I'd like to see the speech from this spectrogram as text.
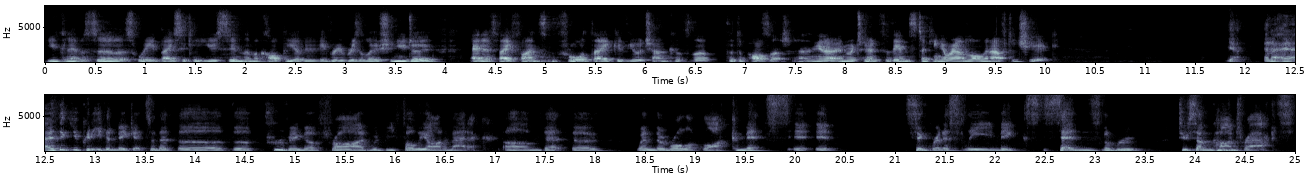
you can have a service where basically you send them a copy of every resolution you do, and if they find some fraud, they give you a chunk of the, the deposit, and you know, in return for them sticking around long enough to check. Yeah, and I, I think you could even make it so that the the proving of fraud would be fully automatic. Um, that the when the rollup block commits, it, it synchronously makes sends the root to some contract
